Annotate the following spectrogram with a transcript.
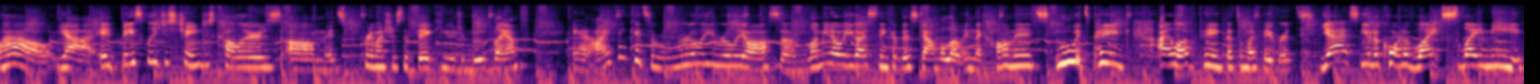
Wow, yeah, it basically just changes colors. Um, it's pretty much just a big, huge mood lamp. And I think it's really, really awesome. Let me know what you guys think of this down below in the comments. Ooh, it's pink. I love pink. That's one of my favorites. Yes, Unicorn of Light, slay me.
